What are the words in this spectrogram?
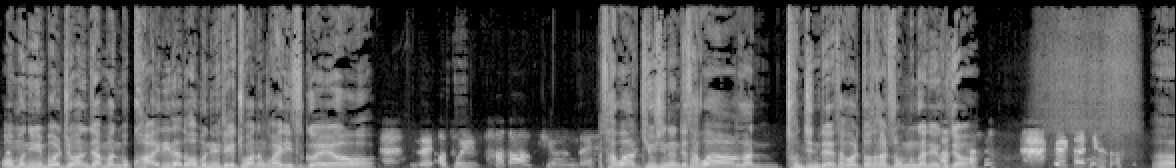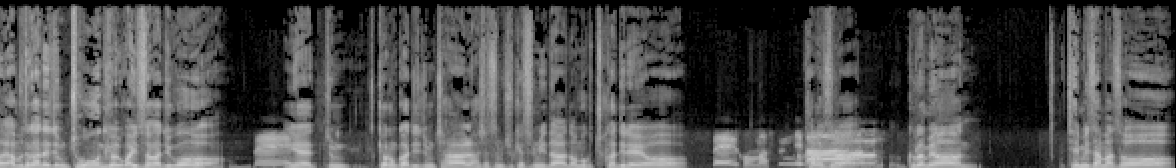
어머님이 뭘 좋아하는지 한번 뭐 과일이라도 어머님이 되게 좋아하는 과일이 있을 거예요. 네. 아, 저희 사과 키우는데. 사과 키우시는데 사과가 천진데 사과를 또 사갈 수 없는 거 아니에요, 그죠? 그러니까요. 어, 아무튼간에 좀 좋은 결과 있어가지고 네. 예, 좀 결혼까지 좀 잘 하셨으면 좋겠습니다. 너무 축하드려요. 네, 고맙습니다. 가만있어 봐. 그러면 재미 삼아서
